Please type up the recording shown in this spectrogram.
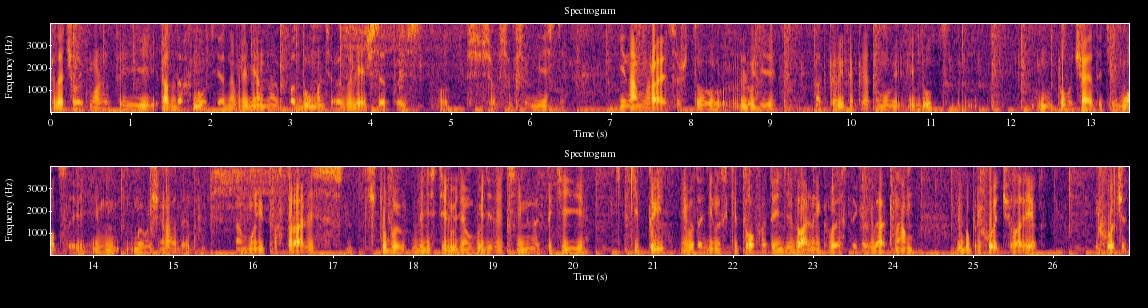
когда человек может и отдохнуть, и одновременно подумать, развлечься. То есть вот все-все-все вместе. И нам нравится, что люди открыты к этому, идут, ну, получают эти эмоции, и мы очень рады этому. А мы постарались, чтобы донести людям, выделить именно такие киты, и вот один из китов — это индивидуальные квесты, когда к нам либо приходит человек и хочет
